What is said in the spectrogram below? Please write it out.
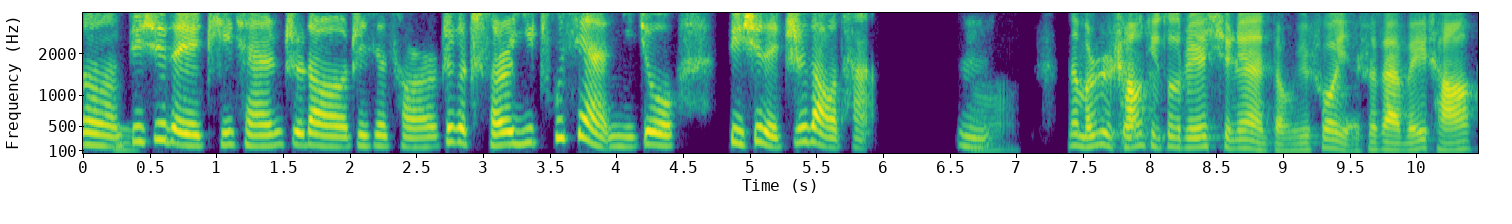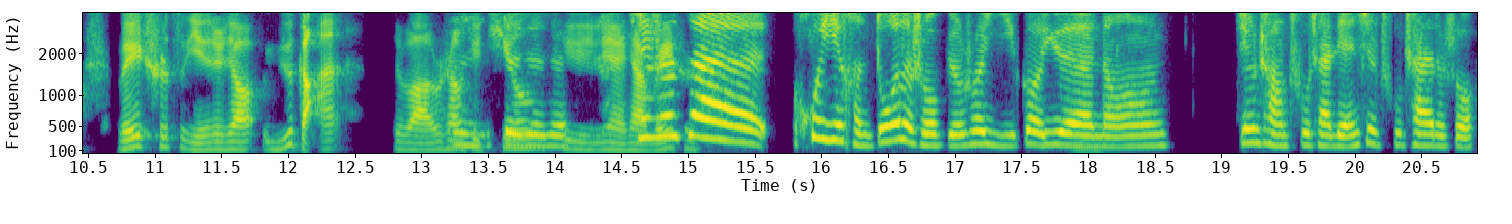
嗯，嗯必须得提前知道这些词儿，这个词儿一出现，你就必须得知道它。嗯，哦，那么日常去做这些训练，等于说也是在维常维持自己的这叫语感，对吧？日常去嗯，听对对对。去练一下，其实，在会议很多的时候，比如说一个月嗯能经常出差、连续出差的时候，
